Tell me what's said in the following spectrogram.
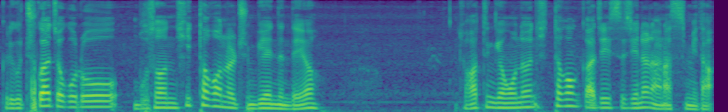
그리고 추가적으로 무선 히터건을 준비했는데요. 저 같은 경우는 히터건까지 쓰지는 않았습니다.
